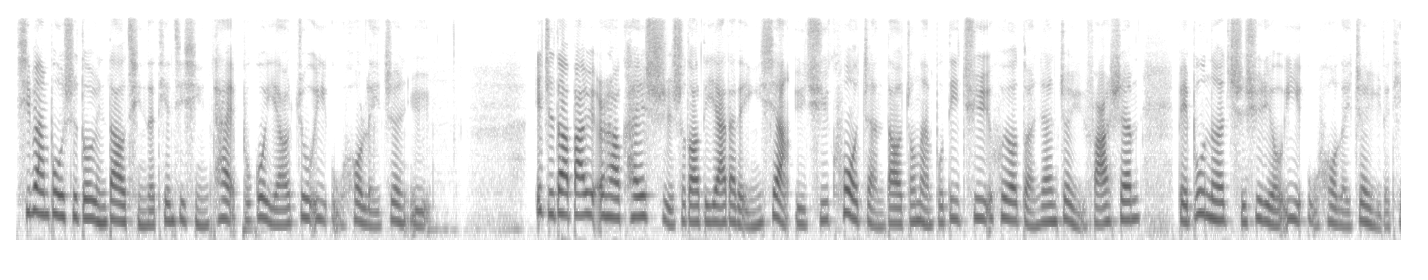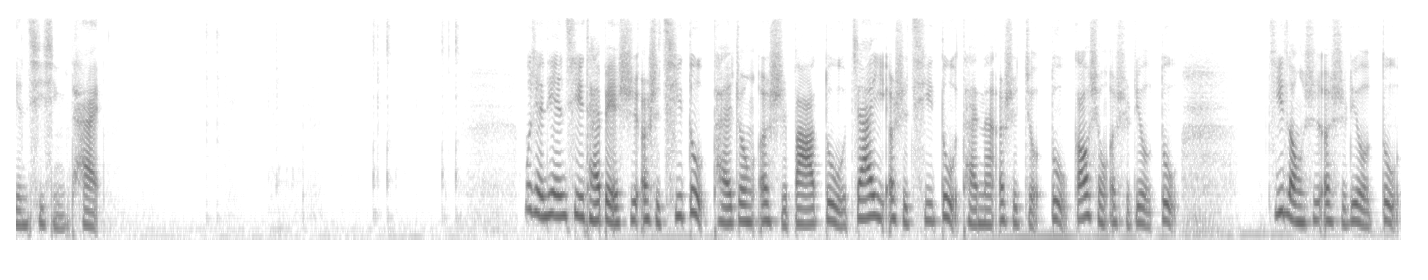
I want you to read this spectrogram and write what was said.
西半部是多云到晴的天气形态，不过也要注意午后雷阵雨。一直到八月二号开始，受到低压带的影响，雨区扩展到中南部地区，会有短暂阵雨发生。北部呢，持续留意午后雷阵雨的天气形态。目前天气：台北是二十七度，台中二十八度，嘉义二十七度，台南二十九度，高雄二十六度，基隆是二十六度。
